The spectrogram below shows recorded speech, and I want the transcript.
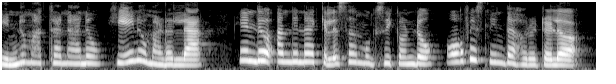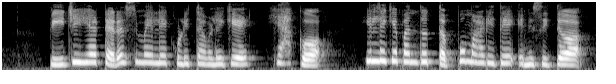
ಇನ್ನು ಮಾತ್ರ ನಾನು ಏನೂ ಮಾಡಲ್ಲ ಎಂದು ಅಂದಿನ ಕೆಲಸ ಮುಗಿಸಿಕೊಂಡು ಆಫೀಸ್ನಿಂದ ಹೊರಟಳು. ಪಿ ಜಿಯ ಟೆರೆಸ್ ಮೇಲೆ ಕುಳಿತವಳಿಗೆ ಯಾಕೋ ಇಲ್ಲಿಗೆ ಬಂದು ತಪ್ಪು ಮಾಡಿದೆ ಎನಿಸಿತು.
